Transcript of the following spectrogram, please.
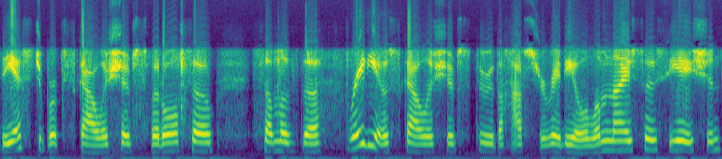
the Estabrook scholarships, but also some of the radio scholarships through the Hofstra Radio Alumni Association.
